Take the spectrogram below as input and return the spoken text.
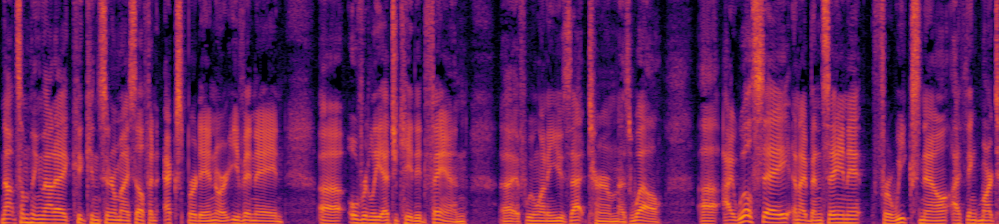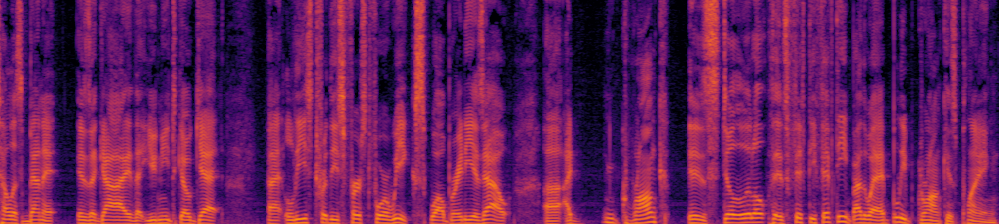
not something that I could consider myself an expert in, or even an uh, overly educated fan, uh, if we want to use that term as well. Uh, I will say, and I've been saying it for weeks now, I think Martellus Bennett is a guy that you need to go get at least for these first four weeks while Brady is out. Uh, I Gronk is still a little is 50-50. By the way, I believe Gronk is playing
